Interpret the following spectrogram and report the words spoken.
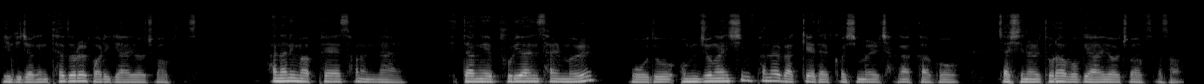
이기적인 태도를 버리게 하여 주옵소서. 하나님 앞에 서는 날, 이 땅의 불의한 삶을 모두 엄중한 심판을 받게 될 것임을 자각하고 자신을 돌아보게 하여 주옵소서.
